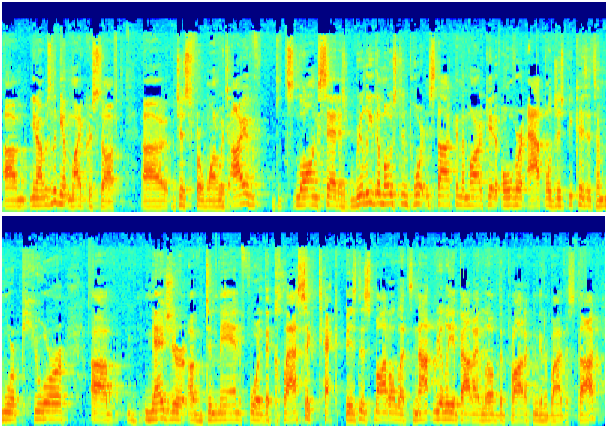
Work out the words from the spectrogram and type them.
Um, you know, I was looking at Microsoft uh, just for one, which I've long said is really the most important stock in the market over Apple, just because it's a more pure uh, measure of demand for the classic tech business model. That's not really about I love the product, I'm going to buy the stock.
